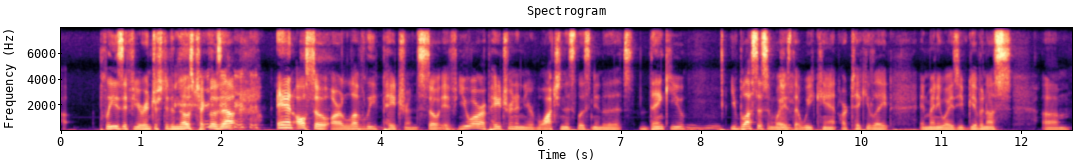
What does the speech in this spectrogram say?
uh, please if you're interested in those check those out. And also our lovely patrons. So if you are a patron and you're watching this listening to this thank you. You've blessed us in ways that we can't articulate. In many ways you've given us um,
